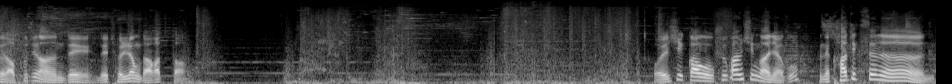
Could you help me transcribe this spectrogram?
그게 나쁘진 않은데 내 전령 나갔다 월식 가고 쿨감신 가냐고? 근데 카직스는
